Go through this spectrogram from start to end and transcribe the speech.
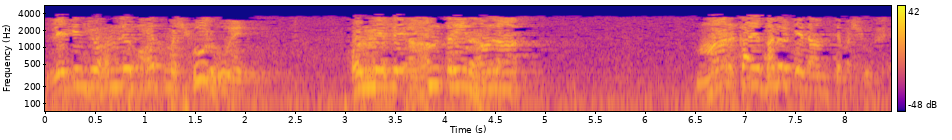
لیکن جو حملے بہت مشہور ہوئے، ان میں سے اہم ترین حملہ مارکا بدر کے نام سے مشہور ہے۔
